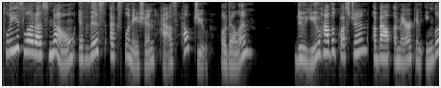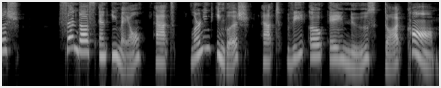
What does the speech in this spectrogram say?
Please let us know if this explanation has helped you, Odellen. Do you have a question about American English? Send us an email at learningenglish at voanews.com.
